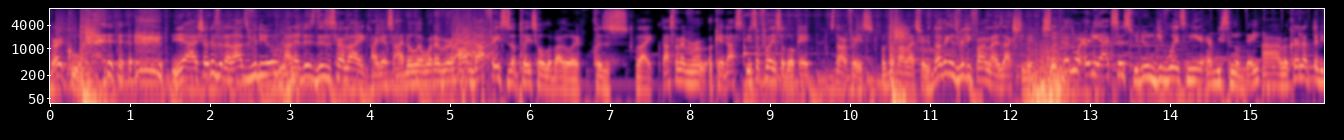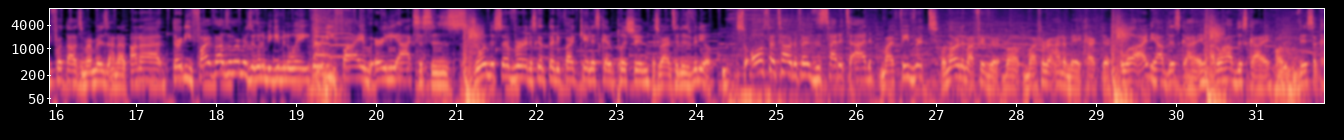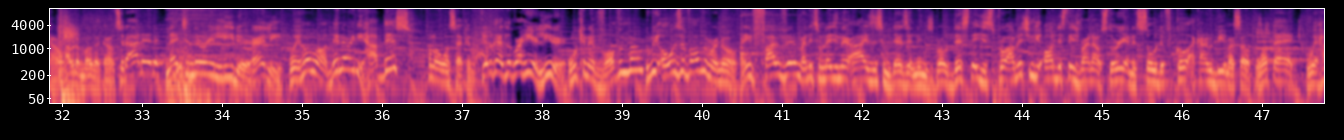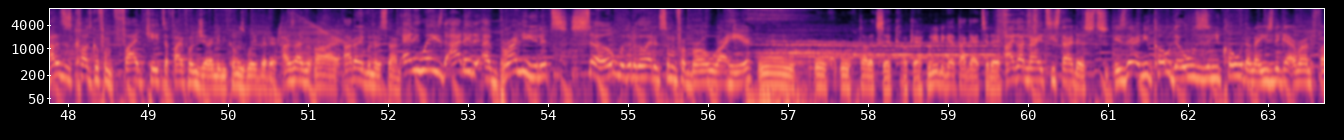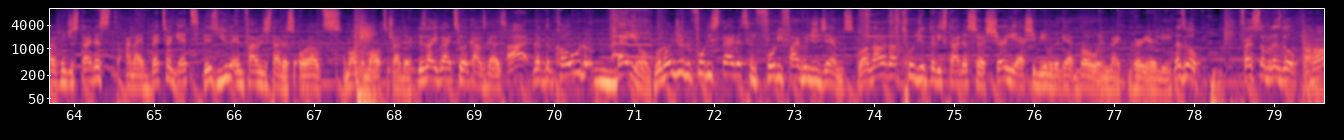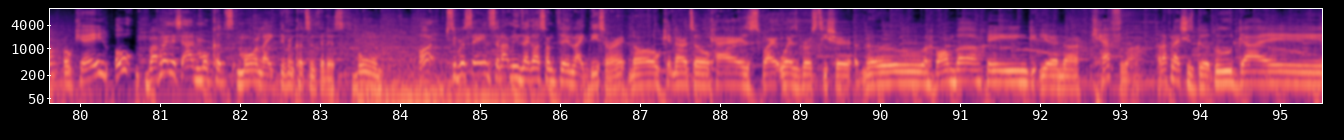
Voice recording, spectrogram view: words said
Very cool. yeah, I showed this in the last video. And this this is her like, I guess idol or whatever. Um, that face is a placeholder, by the way. Because like that's not even okay, that's it's a placeholder, okay? Start face. What's the finalized face? Nothing is really finalized actually. So if you guys want early access, we're doing giveaways near every single day. Uh we're currently at 34,000 members, and on uh 35,000 members, we're gonna be giving away 35 early accesses. Join the server, let's get 35k, let's get it pushing. Let's get into this video. So All-Star Tower Defense decided to add my favorite, well not only my favorite, but my favorite anime character. Well, I already have this guy. I don't have this guy on this account. I have another account. So they added legendary leader early. Wait, hold on. Didn't already have this? Hold on one second. Yo, guys, look right here. Leader. We can evolve him now? Do we always evolve him or no? I need five of him. I need some legendary eyes and some desert ninjas. Bro, this stage is bro. I'm literally on this stage right now, story, and it's so difficult. I can't even beat myself. What the heck? Wait, how does this cost go from 5k to 500 and it becomes way better? How does that? All right, I don't even understand. Anyways, they added a brand new unit. So we're gonna go ahead and summon for bro right here. Ooh, ooh, ooh, that looks sick. Okay, we need to get that guy today. I got 90 Stardust. Is there a new code? There always is a new code, and I usually get around 500 Stardust, and I better get this unit in 500 Stardust, or else I'm off the ball to try there. This is why you grind two accounts, guys. All right, got the code BAM. 140 Stardust and 4,500 gems. Well, now I got 230 Stardust, so surely I should be able to get bro in like very early. Let's go. First summon, let's go. Uh-huh. Okay. Oh, but I feel like they should add more cuts, more like different cuts into this. Boom. Oh, Super Saiyan, so that means I got something like decent, right? No, Kid Naruto, Cars, White Wears Bros t-shirt. No, Bomba, Ping, yeah, nah. Kefla. But I feel like she's good. Food guy,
